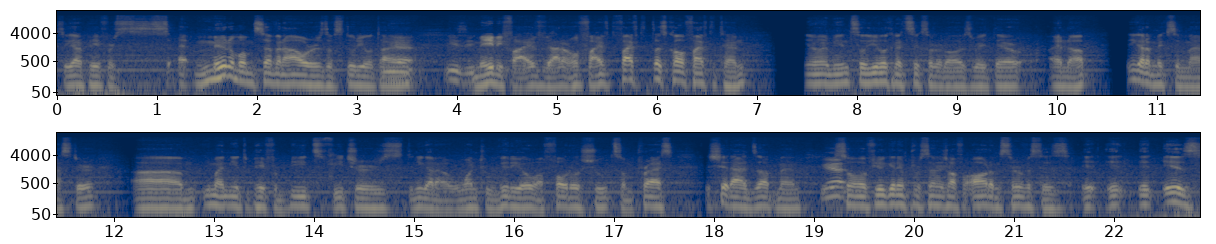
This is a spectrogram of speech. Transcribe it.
so you gotta pay for s- at minimum seven hours of studio time. yeah, easy. Maybe five. I don't know. Five five. Let's call it five to ten. You know what I mean? So you're looking at six hundred dollars right there and up. You got to mix and master. Um, you might need to pay for beats, features. Then you got a one-two video, a photo shoot, some press. The shit adds up, man. Yeah. So if you're getting percentage off all them services, it, it, it is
